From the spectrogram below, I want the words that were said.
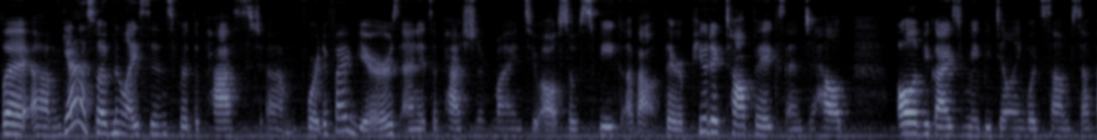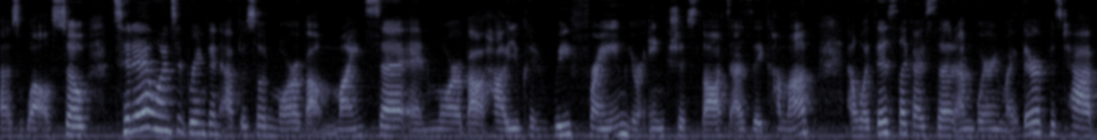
But um, yeah, so I've been licensed for the past um, four to five years, and it's a passion of mine to also speak about therapeutic topics and to help all of you guys who may be dealing with some stuff as well. So, today I wanted to bring an episode more about mindset and more about how you can reframe your anxious thoughts as they come up. And with this, like I said, I'm wearing my therapist hat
